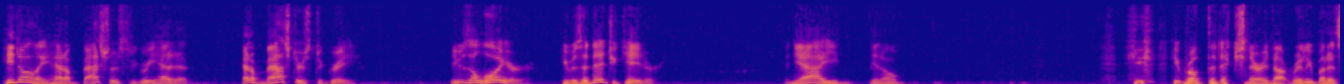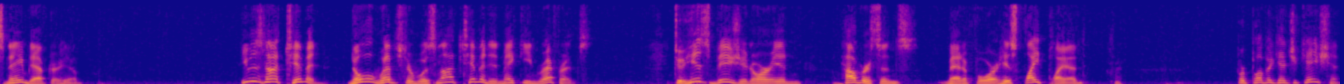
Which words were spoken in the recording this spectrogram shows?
He not only had a bachelor's degree, had a, had a master's degree. He was a lawyer. He was an educator. And yeah, he, you know, he, he wrote the dictionary, not really, but it's named after him. He was not timid. Noah Webster was not timid in making reference to his vision, or in Halverson's metaphor, his flight plan for public education.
